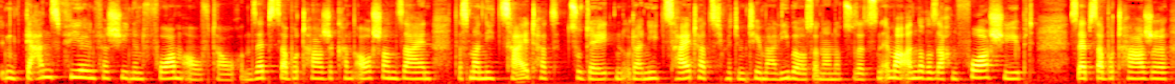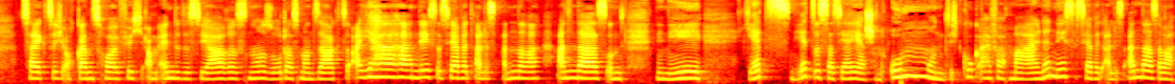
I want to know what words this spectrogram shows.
in ganz vielen verschiedenen Formen auftauchen. Selbstsabotage kann auch schon sein, dass man nie Zeit hat zu daten oder nie Zeit hat, sich mit dem Thema Liebe auseinanderzusetzen, immer andere Sachen vorschiebt. Selbstsabotage zeigt sich auch ganz häufig am Ende des Jahres, ne, so dass man sagt, so, ah ja, nächstes Jahr wird alles andere, anders und nee, nee, jetzt, jetzt ist das Jahr ja schon um und ich gucke einfach mal, ne, nächstes Jahr wird alles anders, aber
